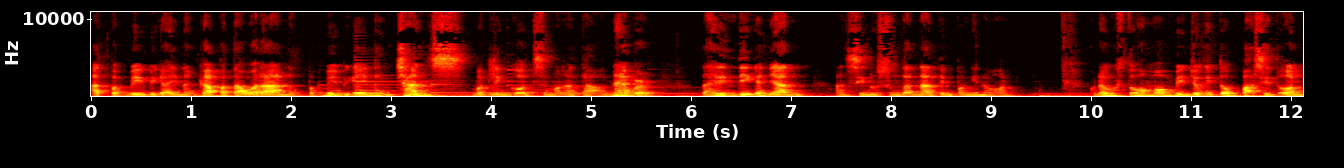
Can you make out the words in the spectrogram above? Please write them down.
at pagbibigay ng kapatawaran at pagbibigay ng chance maglingkod sa mga tao. Never. Dahil hindi ganyan ang sinusundan natin Panginoon. Kung nagustuhan mo ang video ito, pass it on.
